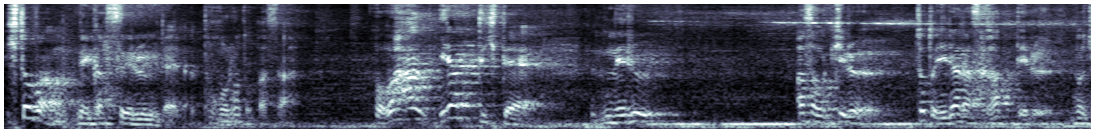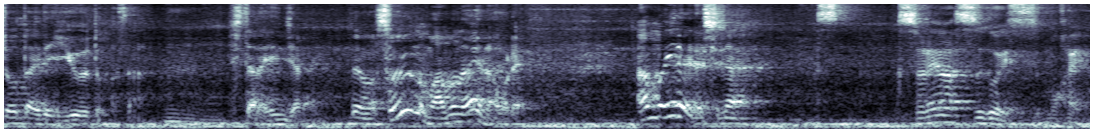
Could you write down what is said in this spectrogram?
一晩寝かせるみたいなところとかさ、わあイラってきて寝る。朝起きる。ちょっとイラが下がってるの状態で言うとかさ、したらいいんじゃない？でもそういうのもあんまないな俺。あんまイライラしない。うそれはすごいっすもはや。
